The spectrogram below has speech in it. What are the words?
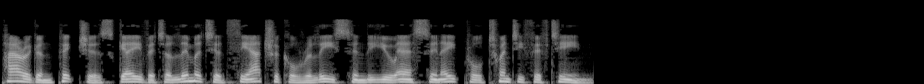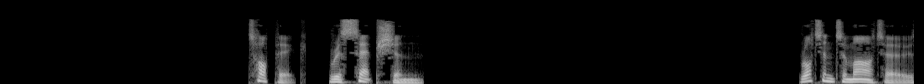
Paragon Pictures gave it a limited theatrical release in the U.S. in April 2015. Reception Rotten Tomatoes,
